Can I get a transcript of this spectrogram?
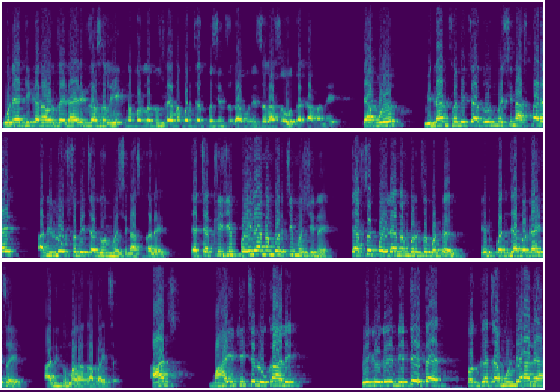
कोण्या ठिकाणावरचं डायरेक्ट जसं एक नंबरला दुसऱ्या नंबरच्याच मशीनचं दाबून येईल असं होता कामा नये त्यामुळं विधानसभेच्या दोन मशीन असणार आहेत आणि लोकसभेच्या दोन मशीन असणार आहेत. त्याच्यातली जी पहिल्या नंबरची मशीन आहे त्याचं पहिल्या नंबरचं बटन हे पंजा बघायचंय आणि तुम्हाला दाबायचंय. आज महायुतीचे लोक आले. वेगवेगळे नेते येत आहेत. पंकजा मुंडे आल्या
